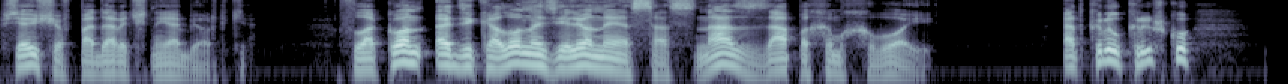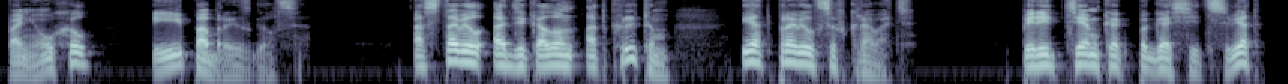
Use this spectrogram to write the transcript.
все еще в подарочной обертке. Флакон одеколона «Зеленая сосна» с запахом хвои. Открыл крышку, понюхал и побрызгался. Оставил одеколон открытым и отправился в кровать. Перед тем, как погасить свет,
